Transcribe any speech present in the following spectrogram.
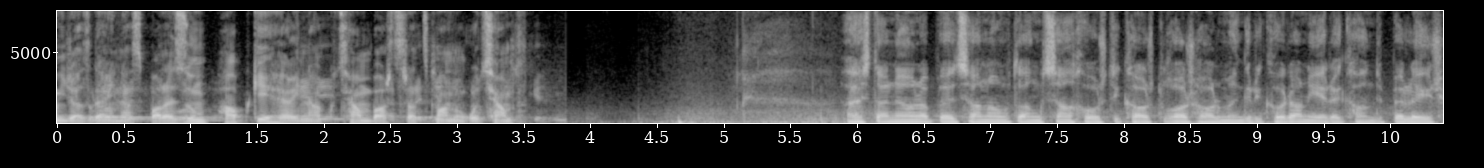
միջազգային ասպարեզում ՀԱՊԿ-ի հեղինակության բարձրացման ուղղությամբ։ Հայաստանի Հանրապետության անվտանգության խորհրդի քարտուղար Հարմեն Գրիգորյանը երեք հանդիպել է իր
